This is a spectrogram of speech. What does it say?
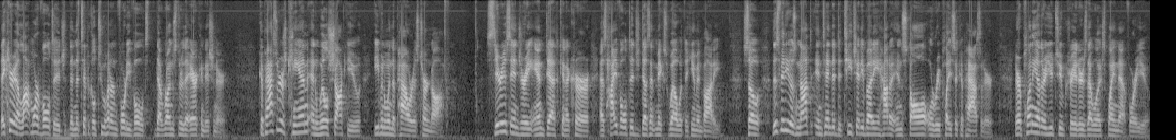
they carry a lot more voltage than the typical 240 volts that runs through the air conditioner. Capacitors can and will shock you even when the power is turned off. Serious injury and death can occur as high voltage doesn't mix well with the human body. So this video is not intended to teach anybody how to install or replace a capacitor. There are plenty other YouTube creators that will explain that for you.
